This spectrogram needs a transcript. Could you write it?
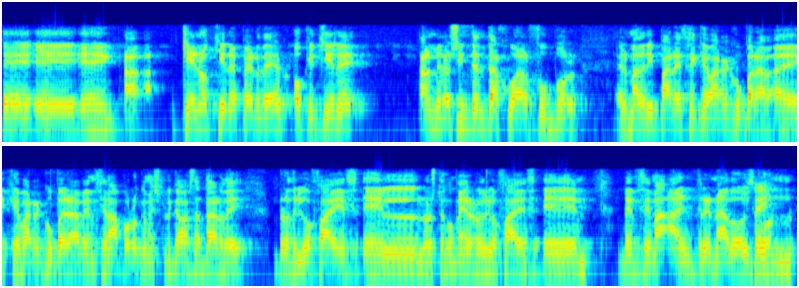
eh, eh, eh, a- que no quiere perder o que quiere al menos intentar jugar al fútbol. El Madrid parece que va a recuperar eh, que va a recuperar a Benzema, por lo que me explicaba esta tarde Rodrigo Fáez, el, nuestro compañero Rodrigo Fáez. eh, Benzema ha entrenado hoy Sí. con,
